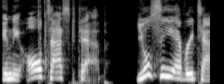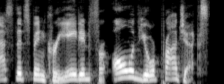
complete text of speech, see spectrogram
In the All Task tab, you'll see every task that's been created for all of your projects.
